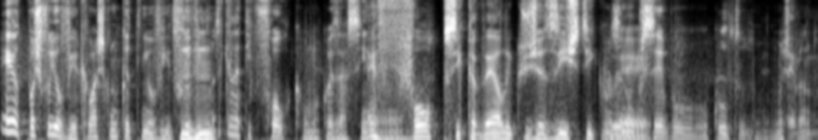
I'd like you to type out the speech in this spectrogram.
Eu depois fui ouvir, que eu acho que nunca tinha ouvido. Fui Uhum. ouvir, mas aquilo é tipo folk, uma coisa assim. É não folk, psicadélico, jazzístico. Mas eu não é- percebo o culto. Mas pronto.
